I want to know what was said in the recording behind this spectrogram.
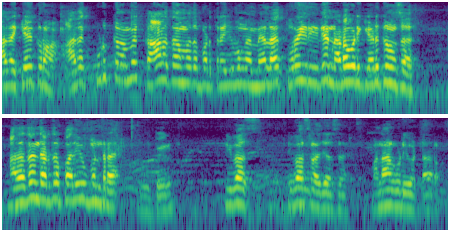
அதை கேட்குறோம். அதை கொடுக்காம காலதாமதப்படுத்துகிற இவங்க மேலே துறை ரீதியாக நடவடிக்கை எடுக்கணும் சார். அதை தான் இந்த இடத்துல பதிவு பண்ணுறேன் நிவாஸ். நிவாஸ் ராஜா சார். மன்னார்குடி வட்டாரம்.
